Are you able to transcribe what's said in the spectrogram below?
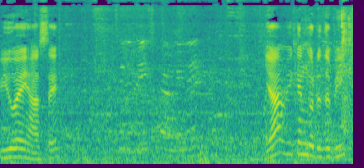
व्यू है यहाँ से? To the beach for a minute. Yeah, we can go to the beach.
